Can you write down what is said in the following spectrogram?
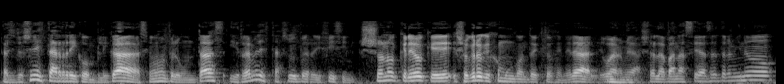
La situación está re complicada, si vos me preguntás, y realmente está súper difícil. Yo no creo que, yo creo que es como un contexto general. Bueno, mira, ya la panacea se terminó,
